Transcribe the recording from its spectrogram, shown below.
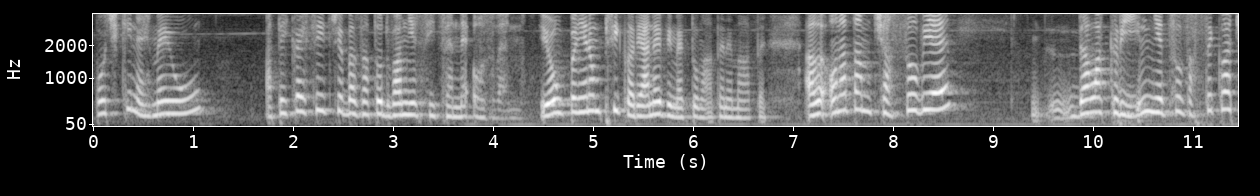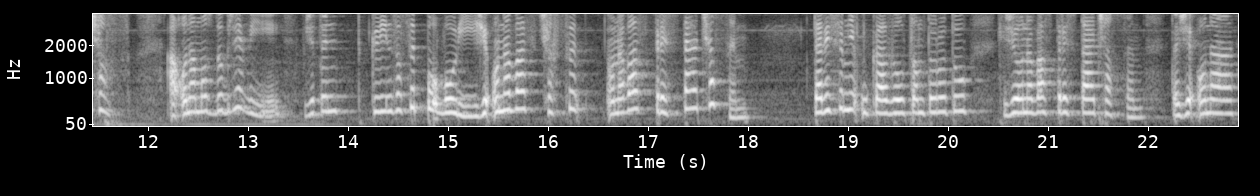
počky nehmeju, a teďka si třeba za to dva měsíce neozvem. Jo, úplně jenom příklad, já nevím, jak to máte, nemáte. Ale ona tam časově dala klín, něco zasekla čas. A ona moc dobře ví, že ten klín zase povolí, že ona vás, čase, ona vás trestá časem. Tady se mě ukázalo v tom rotu, že ona vás trestá časem. Takže ona,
